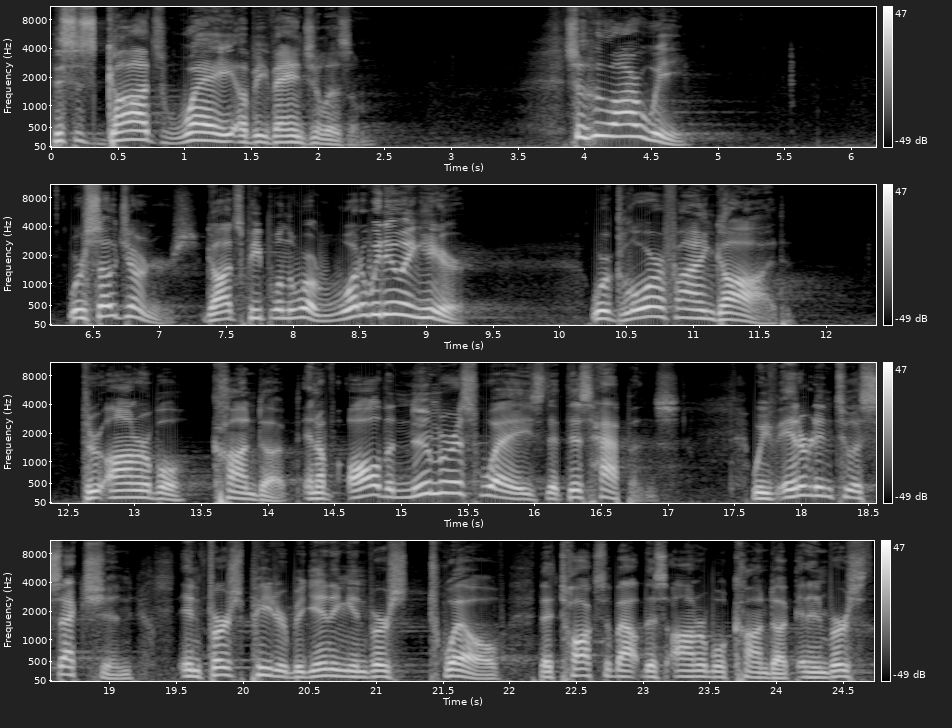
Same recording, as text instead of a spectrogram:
This is God's way of evangelism. So, who are we? We're sojourners, God's people in the world. What are we doing here? We're glorifying God through honorable conduct. And of all the numerous ways that this happens, we've entered into a section in 1 Peter, beginning in verse 12, that talks about this honorable conduct. And in verse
